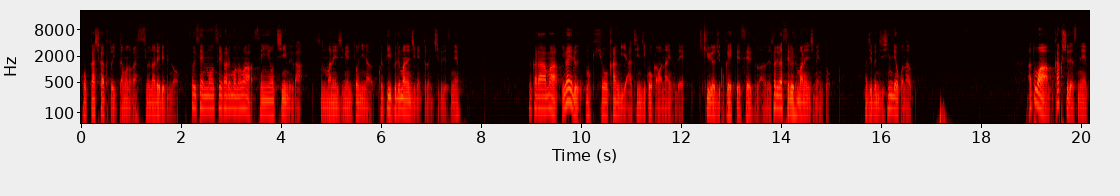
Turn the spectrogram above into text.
国家資格といったものが必要なレベルの、そういう専門性があるものは専用チームがそのマネジメントを担う。これピープルマネジメントの一部ですね。それから、まあ、いわゆる目標管理や人事効果はないので、給与自己決定制度なので、それはセルフマネジメント。自分自身で行う。あとは、各種ですね、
